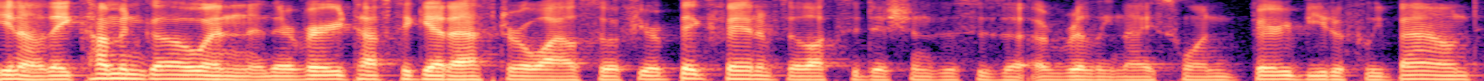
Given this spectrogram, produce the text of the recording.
you know they come and go and they're very tough to get after a while so if you're a big fan of deluxe editions this is a, a really nice one very beautifully bound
